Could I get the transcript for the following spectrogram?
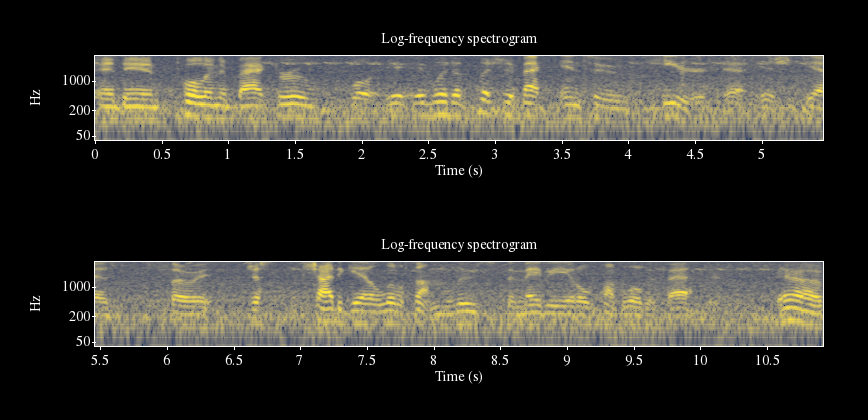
and then pulling it back through. Well, it, it would have pushed it back into here. Yeah, ish, yeah. So it just tried to get a little something loose, then maybe it'll pump a little bit faster. Yeah,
